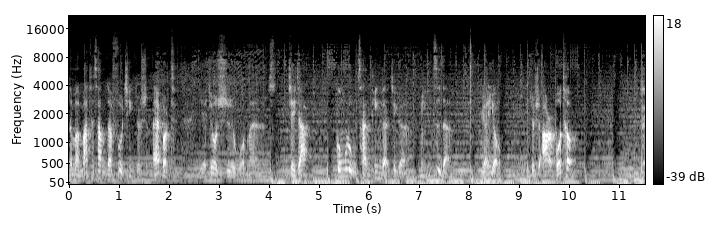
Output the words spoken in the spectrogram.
那么 Mart Sam 的父亲就是 Albert，也就是我们这家公路餐厅的这个名字的缘由，就是阿尔伯特。对。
